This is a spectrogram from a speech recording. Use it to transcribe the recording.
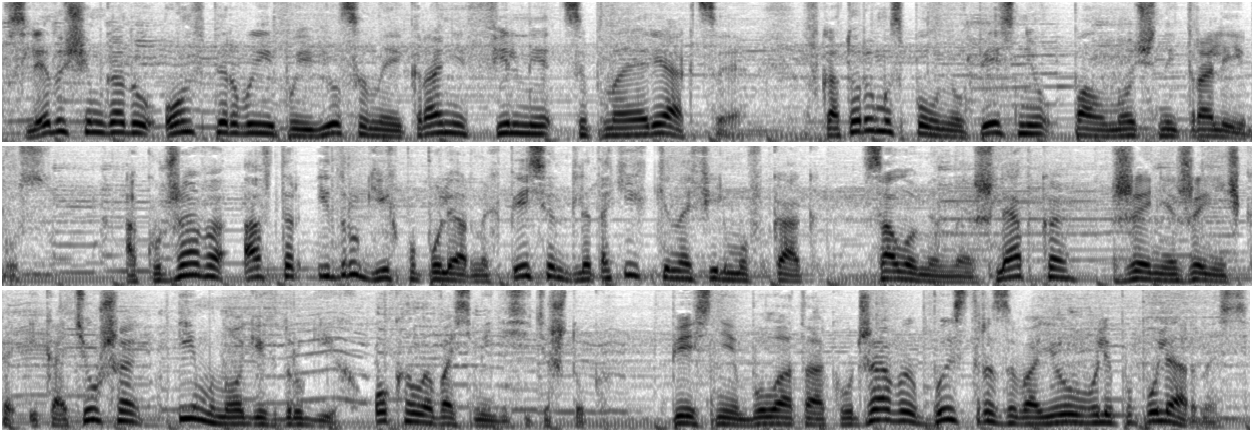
В следующем году он впервые появился на экране в фильме «Цепная реакция», в котором исполнил песню «Полночный троллейбус». Акуджава — автор и других популярных песен для таких кинофильмов, как «Соломенная шляпка», «Женя, Женечка и Катюша» и многих других, около 80 штук. Песни Булата Акуджавы быстро завоевывали популярность,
